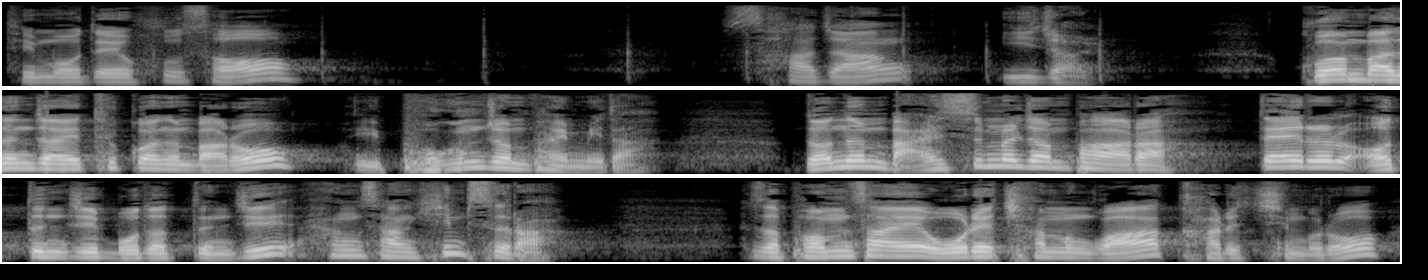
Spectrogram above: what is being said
디모데 후서 4장 2절. 구원받은 자의 특권은 바로 이 복음 전파입니다. 너는 말씀을 전파하라. 때를 얻든지 못 얻든지 항상 힘쓰라. 그래서 범사의 오래 참음과 가르침으로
